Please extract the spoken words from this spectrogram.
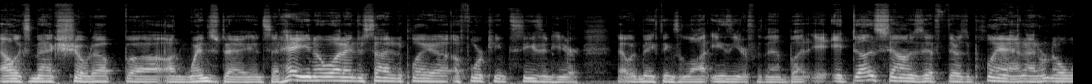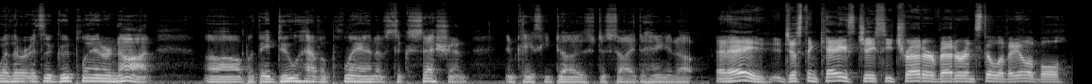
Alex Mack showed up uh, on Wednesday and said, "Hey, you know what? I decided to play a, a 14th season here. That would make things a lot easier for them." But it, it does sound as if there's a plan. I don't know whether it's a good plan or not, uh, but they do have a plan of succession in case he does decide to hang it up. And hey, just in case, J.C. Tretter, veteran, still available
